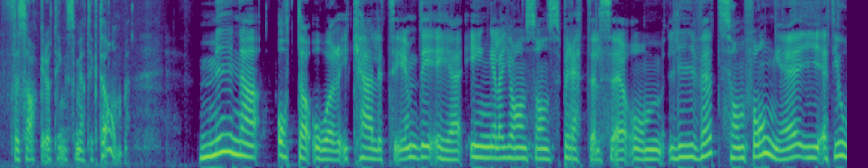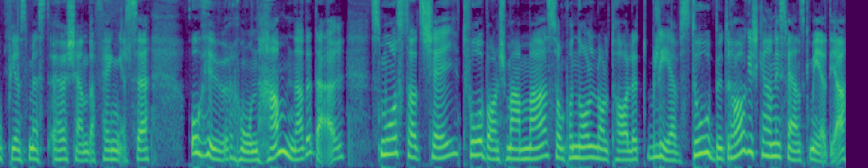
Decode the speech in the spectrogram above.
för saker och ting som jag tyckte om. Mina åtta år i Kality, det är Ingela Janssons berättelse om livet som fånge i Etiopiens mest ökända fängelse och hur hon hamnade där. Småstadstjej, tvåbarnsmamma som på 00-talet blev storbedragerskan i svensk media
